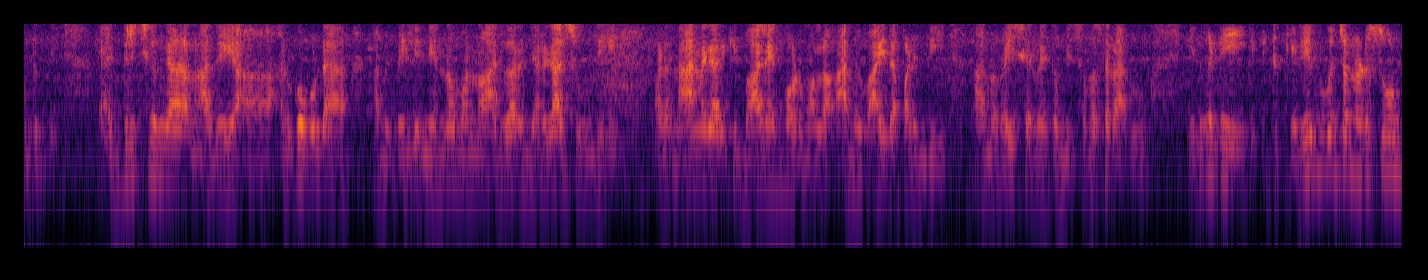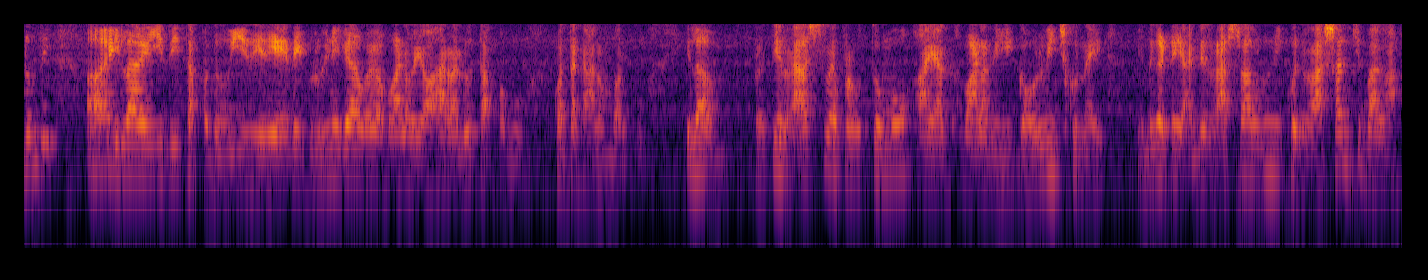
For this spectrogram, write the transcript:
ఉంటుంది. యాదృచ్ఛికంగా అది అనుకోకుండా ఆమె పెళ్ళి నిన్నో మొన్న ఆదివారం జరగాల్సి ఉంది. వాళ్ళ నాన్నగారికి బాగాలేకపోవడం వల్ల ఆమె వాయిదా పడింది ఆమె వయసు ఇరవై తొమ్మిది సంవత్సరాలు. ఎందుకంటే ఇటు- కెరీర్ కొంచెం నడుస్తూ ఉంటుంది. ఇలా ఇది తప్పదు. ఇది ఏది గృహిణిగా వాళ్ళ వ్యవహారాలు తప్పవు కొంతకాలం వరకు. ఇలా ప్రతి రాష్ట్ర ప్రభుత్వము ఆయా వాళ్ళని గౌరవించుకున్నాయి. ఎందుకంటే అన్ని రాష్ట్రాలని కొన్ని రాష్ట్రాల నుంచి బాగా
